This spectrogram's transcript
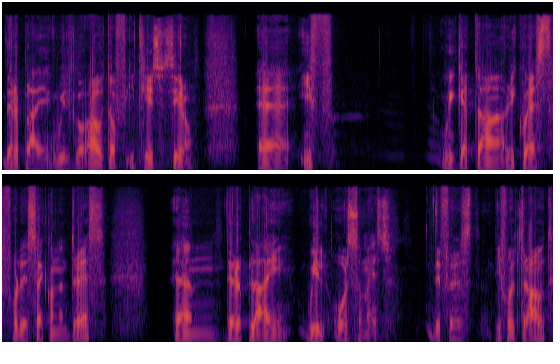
the reply will go out of ETH0. Uh, if we get a request for the second address, um, the reply will also match the first default route.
